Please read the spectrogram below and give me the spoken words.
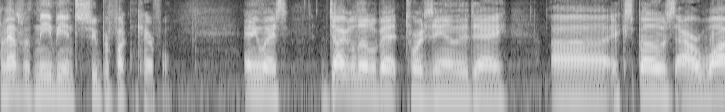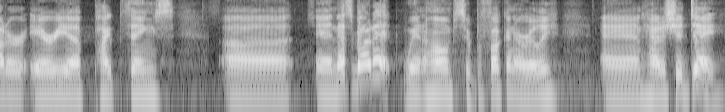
And that's with me being super fucking careful. Anyways, dug a little bit towards the end of the day, uh, exposed our water area, pipe things, uh, and that's about it. Went home super fucking early and had a shit day.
